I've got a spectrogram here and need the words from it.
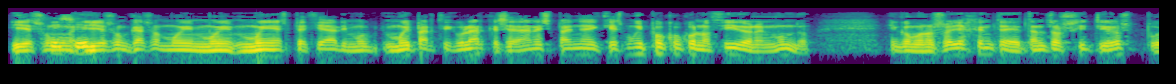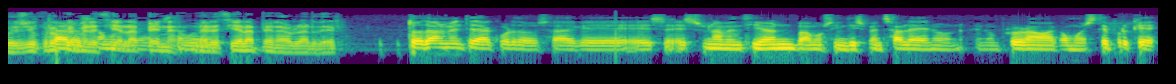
Y es un, Y es un caso muy, muy, muy especial y muy, muy particular que se da en España y que es muy poco conocido en el mundo. Y como nos oye gente de tantos sitios, pues yo creo que merecía la pena, merecía la pena hablar de él. Totalmente de acuerdo, o sea que es, es una mención, vamos, indispensable en un, en un programa como este porque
